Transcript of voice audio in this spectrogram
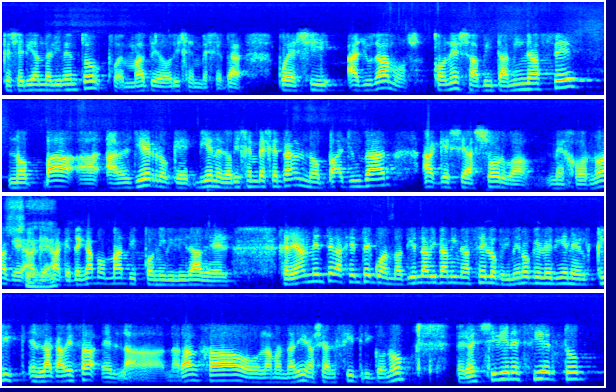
que serían de alimentos pues, más de origen vegetal. Pues si ayudamos con esa vitamina C, nos va al hierro que viene de origen vegetal, nos va a ayudar a que se absorba mejor, ¿no? A que, a que, tengamos más disponibilidad de él. Generalmente la gente cuando atiende a vitamina C lo primero que le viene el clic en la cabeza es la naranja o la mandarina, o sea, el cítrico, ¿no? Pero si bien es cierto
